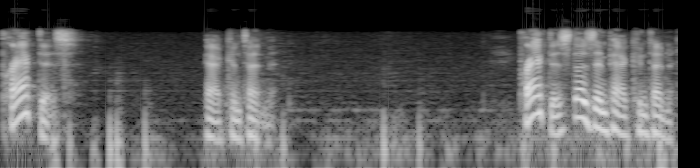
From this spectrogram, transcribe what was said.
Practice, impact contentment. Practice does impact contentment.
